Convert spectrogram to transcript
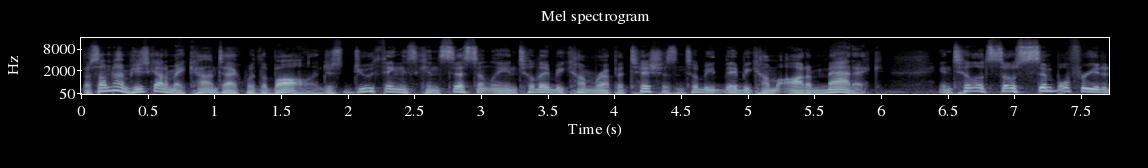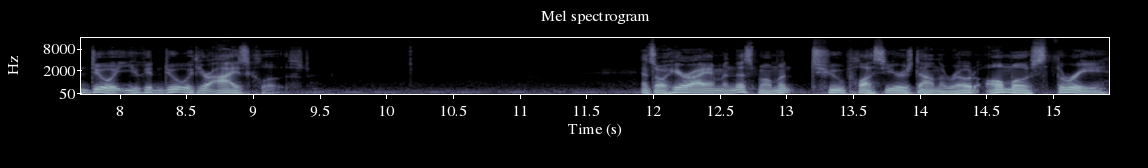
But sometimes you just got to make contact with the ball and just do things consistently until they become repetitious, until they become automatic, until it's so simple for you to do it, you can do it with your eyes closed. And so here I am in this moment, two plus years down the road, almost three,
